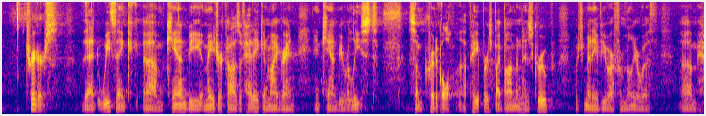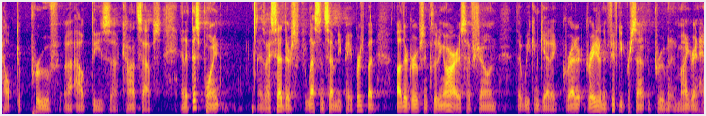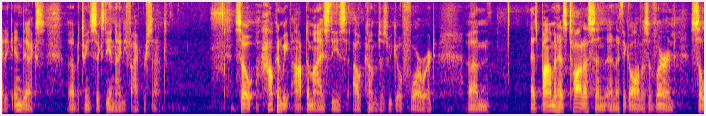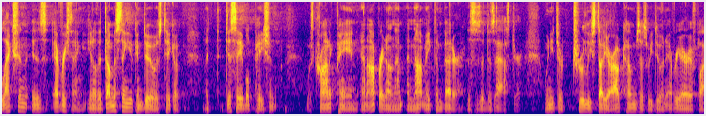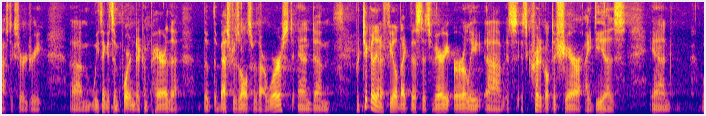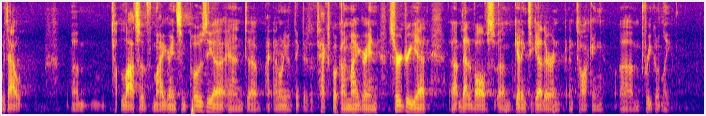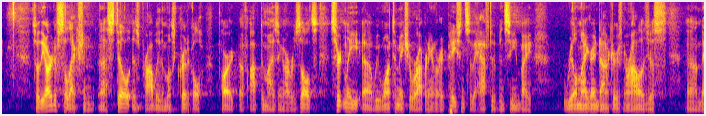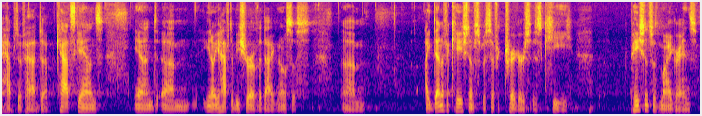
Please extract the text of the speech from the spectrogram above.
triggers that we think um, can be a major cause of headache and migraine and can be released. Some critical uh, papers by Bahman and his group, which many of you are familiar with, um, help to prove uh, out these uh, concepts. And at this point, as I said, there's less than 70 papers, but other groups, including ours, have shown that we can get a greater, greater than 50% improvement in migraine headache index uh, between 60 and 95%. So how can we optimize these outcomes as we go forward? Um, as Bahman has taught us, and, and I think all of us have learned, selection is everything. You know, the dumbest thing you can do is take a, a disabled patient with chronic pain and operate on them and not make them better. This is a disaster. We need to truly study our outcomes as we do in every area of plastic surgery. Um, we think it's important to compare the, the, the, best results with our worst, and um, particularly in a field like this that's very early, uh, it's, it's critical to share ideas. And without um, lots of migraine symposia, and uh, I, I, don't even think there's a textbook on migraine surgery yet, uh, that involves um, getting together and, and talking um, frequently. So the art of selection uh, still is probably the most critical part of optimizing our results. Certainly, uh, we want to make sure we're operating on the right patients, so they have to have been seen by real migraine doctors, neurologists. Um, they have to have had uh, CAT scans, and um, you know you have to be sure of the diagnosis. Um, identification of specific triggers is key. Patients with migraines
